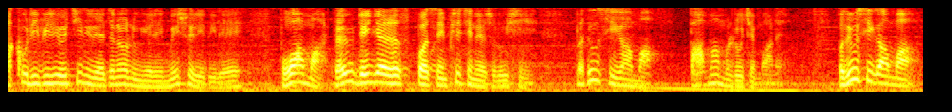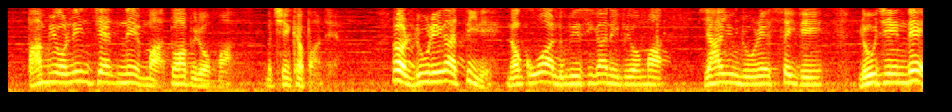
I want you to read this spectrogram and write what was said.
အခုဒီဗီဒီယိုကြည့်နေတဲ့ကျွန်တော်လူငယ်တွေမိတ်ဆွေတွေဒီလေဘဝမှာ very dangerous person ဖြစ်ချင်တယ်ဆိုလို့ရှိရင်ဘသူစီကမှဘာမှမလိုချင်ပါနဲ့ဘသူစီကမှဘာမျှော်လင့်ချက်နဲ့မှသွားပြီးတော့မှမချင်းခတ်ပါနဲ့အဲ့တော့လူတွေကတိတယ်နော်ကိုကလူတွေစီကနေပြီးတော့မှ ယာယူလိုတဲ့စိတ်တွေလိုချင်တဲ့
